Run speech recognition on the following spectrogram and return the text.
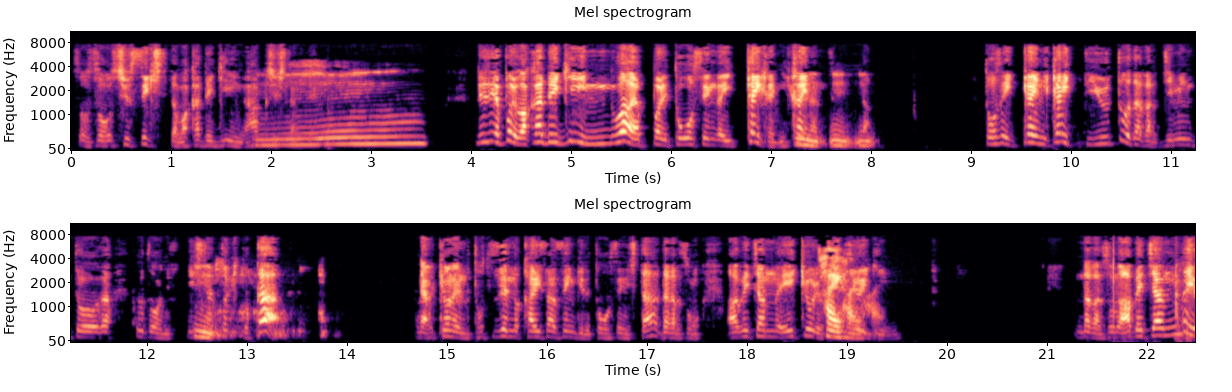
そうそう、出席してた若手議員が拍手したみたいな。で、やっぱり若手議員はやっぱり当選が1回か2回なんですよ、みんな。当選1回2回って言うと、だから自民党が与党に復帰した時とか、だから去年の突然の解散選挙で当選した、だからその安倍ちゃんの影響力が強い議員。はいはいはいだからその安倍ちゃんが喜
